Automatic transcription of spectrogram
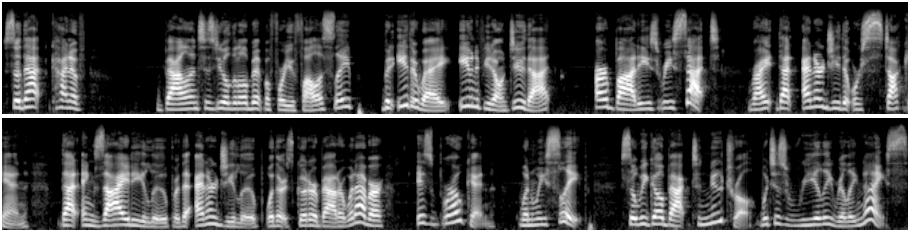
So that kind of balances you a little bit before you fall asleep. But either way, even if you don't do that, our bodies reset, right? That energy that we're stuck in, that anxiety loop or the energy loop, whether it's good or bad or whatever, is broken when we sleep. So we go back to neutral, which is really, really nice,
